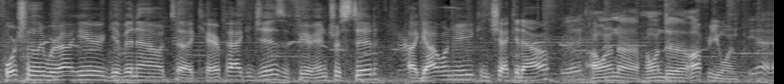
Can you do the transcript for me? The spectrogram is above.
Fortunately, we're out here giving out uh, care packages. If you're interested, I got one here. You can check it out. Really? I wanted to, I wanted to offer you one. Yeah.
